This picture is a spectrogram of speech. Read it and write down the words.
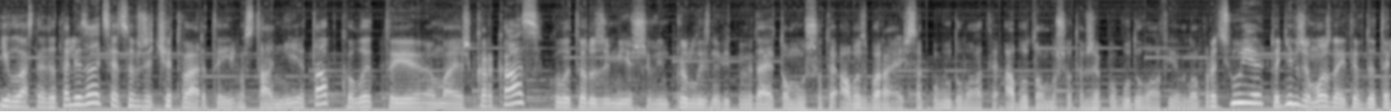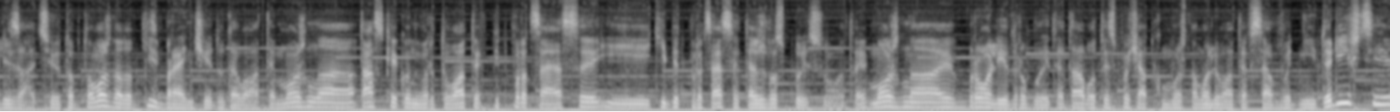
І власне деталізація це вже четвертий останній етап, коли ти маєш каркас, коли ти розумієш, що він приблизно відповідає тому, що ти або збираєшся побудувати, або тому, що ти вже побудував і воно працює. Тоді вже можна йти в деталізацію. Тобто можна якісь бренчі додавати, можна таски конвертувати в підпроцеси, і ті підпроцеси теж розписувати. Можна ролі дробити, та бо ти спочатку можна малювати все в одній доріжці,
